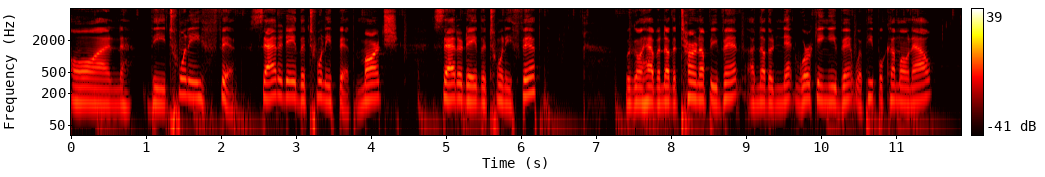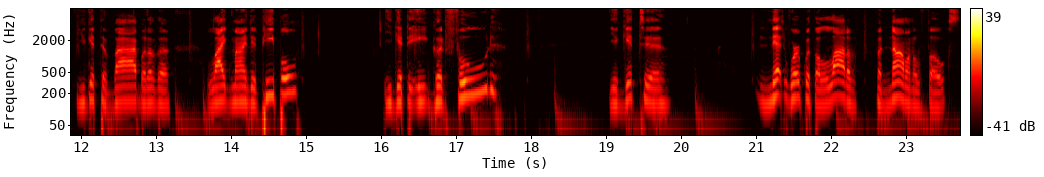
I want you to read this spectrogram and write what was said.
on the 25th, Saturday the 25th, March, Saturday the 25th. We're going to have another turn up event, another networking event where people come on out. You get to vibe with other like minded people. You get to eat good food you get to network with a lot of phenomenal folks.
